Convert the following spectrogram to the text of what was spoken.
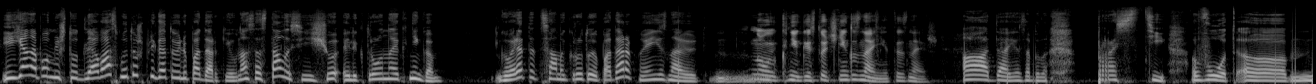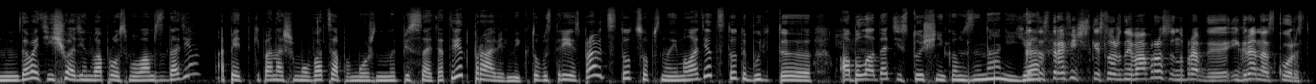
И я напомню, что для вас мы тоже приготовили подарки. У нас осталась еще электронная книга. Говорят, это самый крутой подарок, но я не знаю. Ну, книга «Источник знаний», ты знаешь. а, да, я забыла. Прости. Вот. э, м, давайте еще один вопрос мы вам зададим. Опять-таки по нашему WhatsApp можно написать ответ правильный. Кто быстрее справится, тот, собственно, и молодец, тот и будет э, обладать источником знаний. Я... Катастрофически сложные вопросы, но, правда, игра на скорость.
